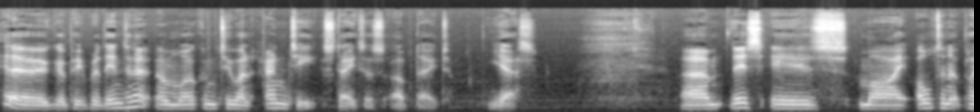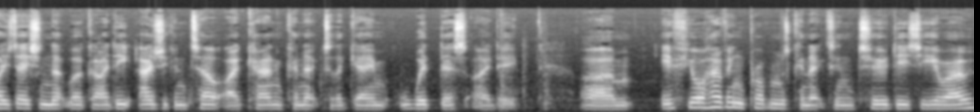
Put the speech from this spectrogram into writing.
Hello, good people of the internet, and welcome to an anti status update. Yes. Um, this is my alternate PlayStation Network ID. As you can tell, I can connect to the game with this ID. Um, if you're having problems connecting to DCUO,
